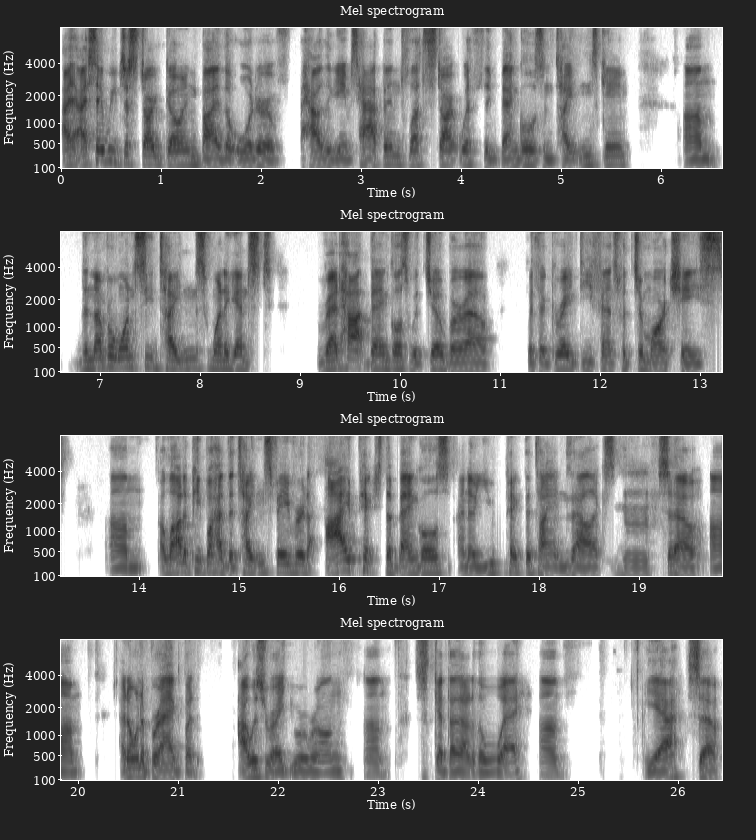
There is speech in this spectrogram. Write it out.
I, I say we just start going by the order of how the games happened. Let's start with the Bengals and Titans game. Um, the number one seed Titans went against red hot Bengals with Joe Burrow with a great defense with Ja'Marr Chase. Um, a lot of people had the Titans favored. I picked the Bengals. I know you picked the Titans, Alex. Mm-hmm. So um, I don't want to brag, but I was right. You were wrong. Um, just get that out of the way. Um, yeah. So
